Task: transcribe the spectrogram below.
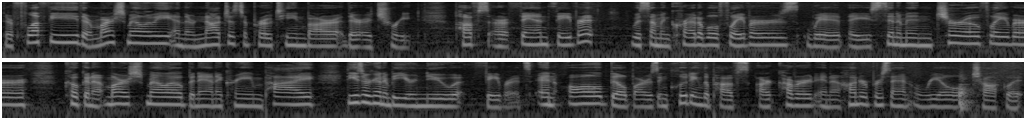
They're fluffy, they're marshmallowy, and they're not just a protein bar, they're a treat. Puffs are a fan favorite with some incredible flavors with a cinnamon churro flavor, coconut marshmallow, banana cream pie. These are going to be your new favorites. And all Built Bars, including the puffs, are covered in 100% real chocolate.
